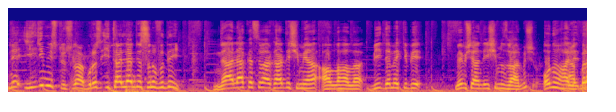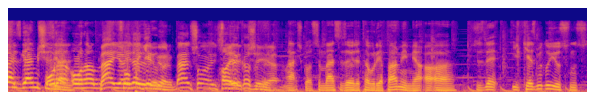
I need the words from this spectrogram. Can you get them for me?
Ne ilgi mi istiyorsun abi? Burası İtalyanca sınıfı değil. Ne alakası var kardeşim ya? Allah Allah. Bir demek ki bir Memişhan'da işimiz varmış. Onu halletmişiz bırak, gelmişiz Orhan, yani. Orhan Ben yayına girmiyorum. Ben sonra size bir şey katılıyorum. ya. Aşk olsun ben size öyle tavır yapar mıyım ya? Aa, siz de ilk kez mi duyuyorsunuz?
